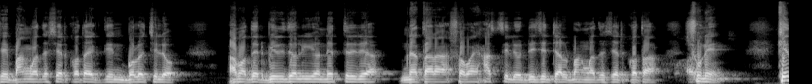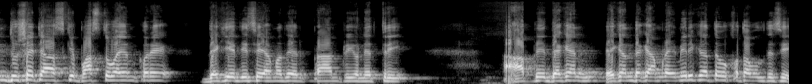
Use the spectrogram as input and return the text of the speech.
যে বাংলাদেশের কথা একদিন বলেছিল আমাদের বিরোধীয় নেত্রীরা নেতারা সবাই হাসছিল ডিজিটাল বাংলাদেশের কথা শুনে। কিন্তু সেটা আজকে বাস্তবায়ন করে দেখিয়ে দিছে আমাদের প্রাণপ্রিয় নেত্রী। আপনি দেখেন এখান থেকে আমরা আমেরিকাতেও কথা বলতেছি।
